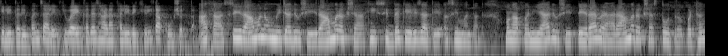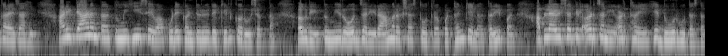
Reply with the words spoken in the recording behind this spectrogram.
केली तरी पण चालेल किंवा एखाद्या झाडाखाली देखील टाकू शकता. आता श्री रामनवमीच्या दिवशी रामरक्षा ही सिद्ध केली जाते असे म्हणतात. मग आपण या दिवशी तेरा वेळा रामरक्षा स्तोत्र पठण करायचं आहे आणि त्यानंतर तुम्ही ही सेवा पुढे कंटिन्यू देखील करू शकता. अगदी तुम्ही रोज जरी रामरक्षा स्तोत्र पठण केलं तरी पण आपल्या आयुष्यातील अडचणी अडथळे हे दूर होत असतात.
